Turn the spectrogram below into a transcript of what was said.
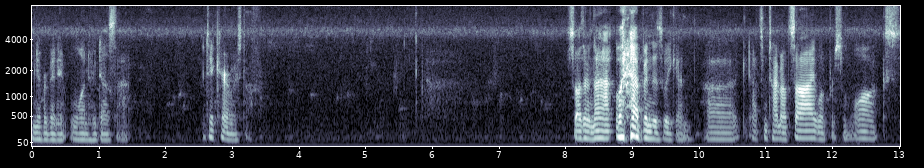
I've never been one who does that. I take care of my stuff. So other than that, what happened this weekend? Uh, got some time outside, went for some walks,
